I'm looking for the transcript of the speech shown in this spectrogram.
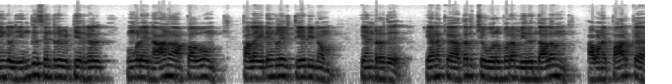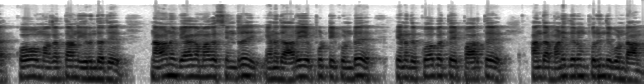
நீங்கள் எங்கு சென்று விட்டீர்கள்? உங்களை நானும் அப்பாவும் பல இடங்களில் தேடினோம் என்றது. எனக்கு அதிர்ச்சி ஒருபுறம் இருந்தாலும் அவனை பார்க்க கோபமாகத்தான் இருந்தது. நானும் வேகமாக சென்று எனது அறையை பூட்டி கொண்டு எனது கோபத்தை பார்த்து அந்த மனிதரும் புரிந்து கொண்டான்.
